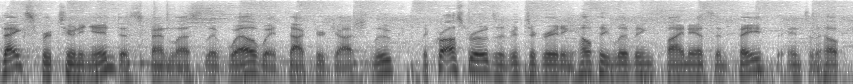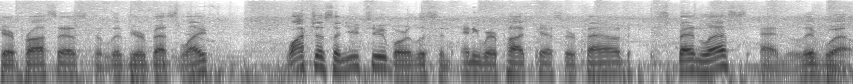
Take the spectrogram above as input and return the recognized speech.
Thanks for tuning in to Spend Less, Live Well with Dr. Josh Luke, the crossroads of integrating healthy living, finance, and faith into the healthcare process to live your best life. Watch us on YouTube or listen anywhere podcasts are found. Spend less and live well.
